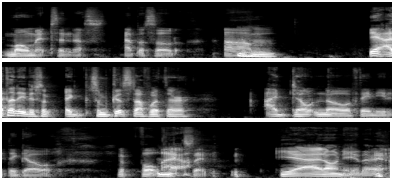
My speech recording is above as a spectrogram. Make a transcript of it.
moments in this episode. Um, Mhm. Yeah, I thought they did some uh, some good stuff with her. I don't know if they needed to go full No. accent. Yeah, I don't either. Yeah.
